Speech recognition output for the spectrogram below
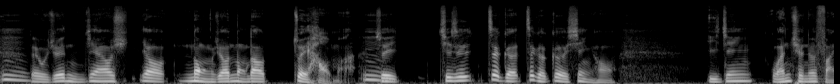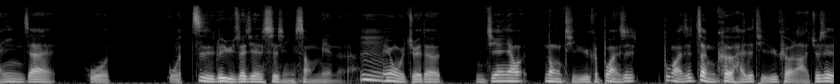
嗯，对，我觉得你既然要要弄，就要弄到最好嘛。嗯，所以其实这个这个个性哈、哦，已经完全的反映在我我自律这件事情上面了。嗯，因为我觉得。你今天要弄体育课，不管是不管是正课还是体育课啦，就是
